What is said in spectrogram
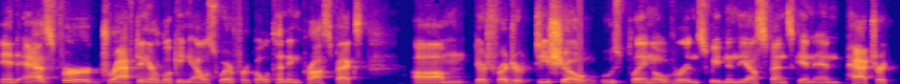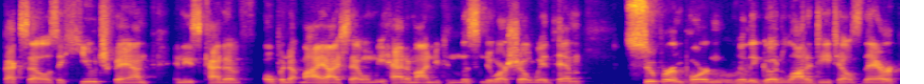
And as for drafting or looking elsewhere for goaltending prospects, um, there's Frederik Dichow, who's playing over in Sweden in the Allsvenskan, and Patrick Bexell is a huge fan, and he's kind of opened up my eyes that when we had him on, you can listen to our show with him. Super important, really good, a lot of details there.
